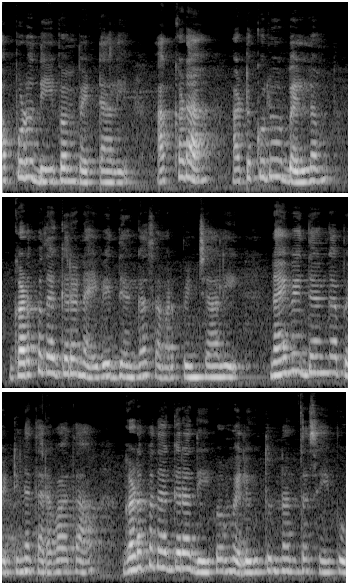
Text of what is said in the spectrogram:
అప్పుడు దీపం పెట్టాలి. అక్కడ అటుకులు బెల్లం గడప దగ్గర నైవేద్యంగా సమర్పించాలి. నైవేద్యంగా పెట్టిన తర్వాత గడప దగ్గర దీపం వెలుగుతున్నంతసేపు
